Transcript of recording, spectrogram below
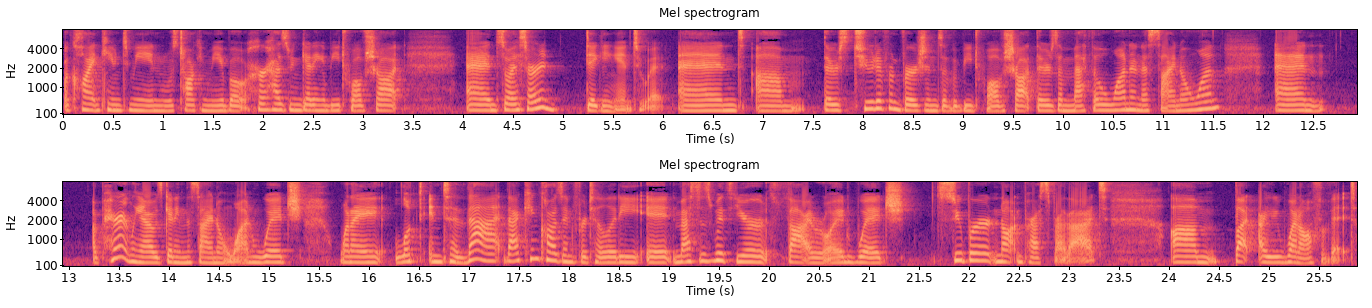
a client came to me and was talking to me about her husband getting a B12 shot. And so I started digging into it. And um, there's two different versions of a B12 shot. There's a methyl one and a cyno one. And apparently I was getting the cyno one, which when I looked into that, that can cause infertility. It messes with your thyroid, which super not impressed by that. Um, but I went off of it.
